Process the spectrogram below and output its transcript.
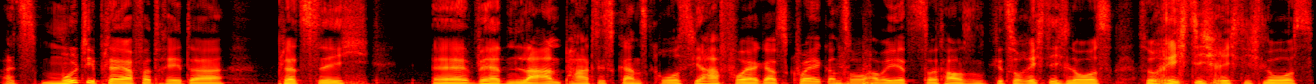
als Multiplayer-Vertreter plötzlich äh, werden LAN-Partys ganz groß. Ja, vorher gab es Quake und so, aber jetzt 2000 geht so richtig los, so richtig, richtig los.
